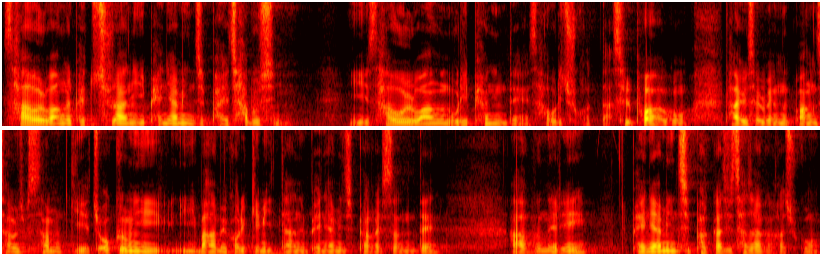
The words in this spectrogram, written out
사울 왕을 배출한 이 베냐민 지파의 자부심. 이 사울 왕은 우리 편인데 사울이 죽었다 슬퍼하고 다윗을 왕- 왕사울 삼기에 조금 이, 이 마음의 거리낌이 있다는 베냐민 지파가 있었는데 아브넬이 베냐민 지파까지 찾아가 가지고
